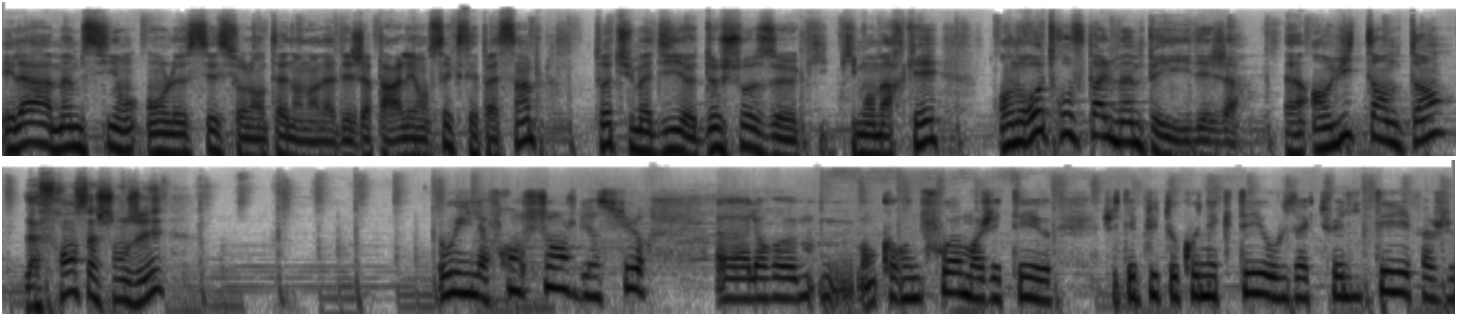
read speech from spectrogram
Et là, même si on, le sait sur l'antenne, on en a déjà parlé, on sait que c'est pas simple. Toi, tu m'as dit deux choses euh, qui, m'ont marqué. On ne retrouve pas le même pays déjà. En huit ans de temps, la France a changé Oui, la France change, bien sûr. alors, encore une fois, moi, j'étais, j'étais plutôt connectée aux actualités. Enfin, je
